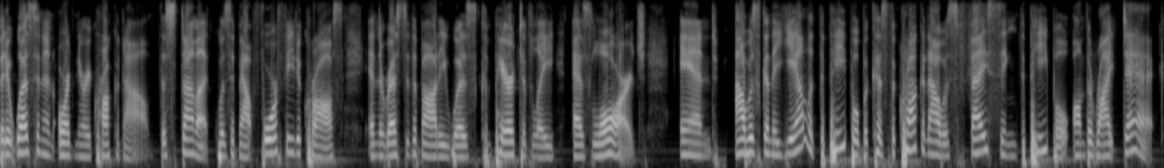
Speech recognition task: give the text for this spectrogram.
but it wasn't an ordinary crocodile. The stomach was about four feet across, and the rest of the body was comparatively as large. And I was going to yell at the people because the crocodile was facing the people on the right deck.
